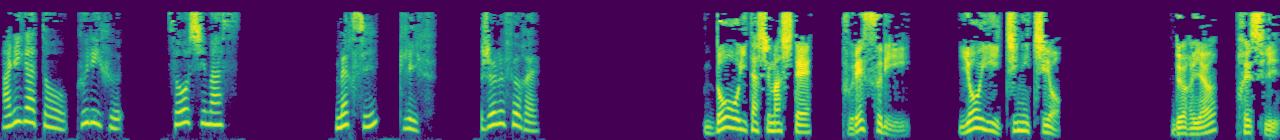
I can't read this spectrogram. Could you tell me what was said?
ありがとう、クリフ。そうします。 Merci, Cliff. Je le ferai. どういたしまして、プレスリー。良い一日を。De rien, Presley.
